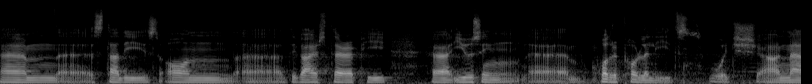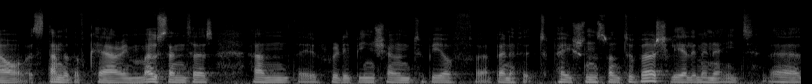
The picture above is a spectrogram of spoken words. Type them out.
um, uh, studies on uh, device therapy uh, using um, quadripolar leads, which are now a standard of care in most centers, and they've really been shown to be of uh, benefit to patients and to virtually eliminate uh,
